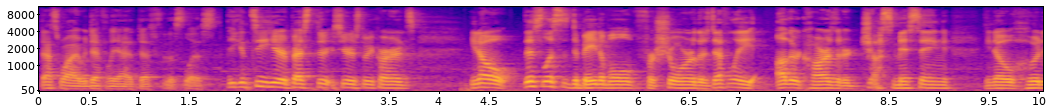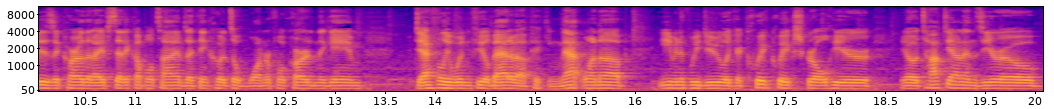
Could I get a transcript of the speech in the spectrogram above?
that's why I would definitely add Death to this list. You can see here, best th- Series 3 cards. You know, this list is debatable for sure. There's definitely other cards that are just missing. You know, Hood is a card that I've said a couple times. I think Hood's a wonderful card in the game. Definitely wouldn't feel bad about picking that one up. Even if we do like a quick, quick scroll here, you know, Tachyon and Zero,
